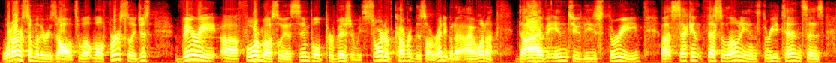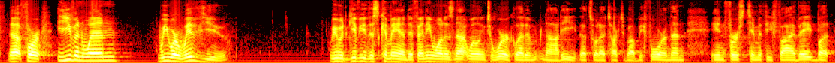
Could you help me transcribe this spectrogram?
what are some of the results? Well, well firstly, just very uh, foremostly, a simple provision. We sort of covered this already, but I, I want to dive into these three. Uh, Second Thessalonians 3.10 says, For even when we were with you, we would give you this command if anyone is not willing to work let him not eat. That's what i talked about before. And then in 1 timothy 5 8 but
